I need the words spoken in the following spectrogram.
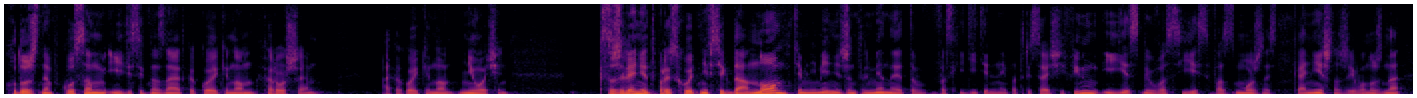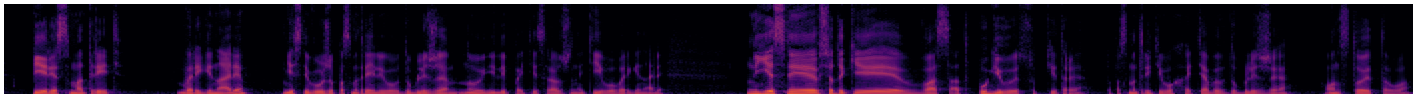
художественным вкусом и действительно знают, какое кино хорошее, а какое кино не очень. К сожалению, это происходит не всегда, но, тем не менее, «Джентльмены» — это восхитительный, потрясающий фильм, и если у вас есть возможность, конечно же, его нужно пересмотреть в оригинале, если вы уже посмотрели его в дубляже, ну или пойти сразу же найти его в оригинале. Но если все-таки вас отпугивают субтитры, то посмотрите его хотя бы в дубляже. Он стоит того.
